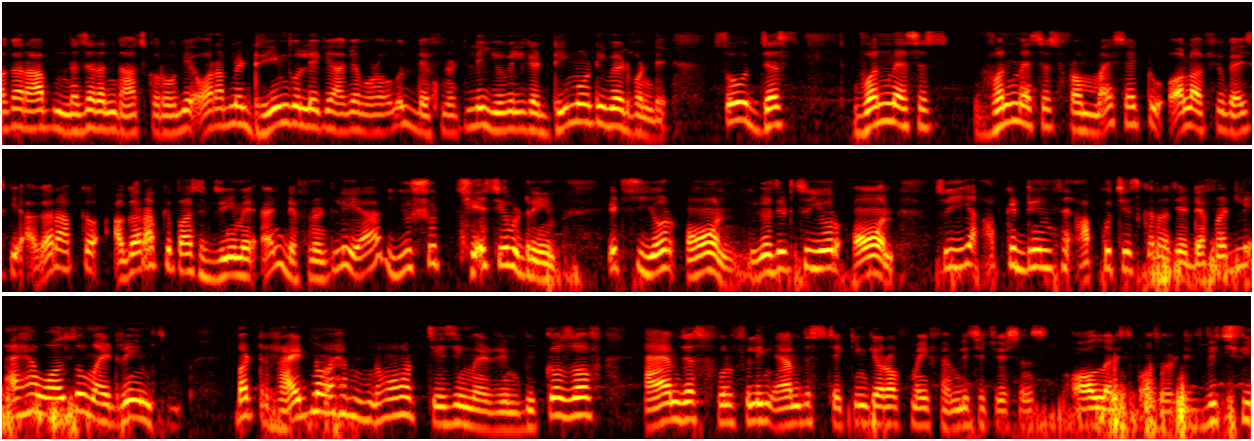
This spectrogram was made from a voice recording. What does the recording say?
अगर आप नज़रअंदाज करोगे और अपने ड्रीम को लेके आगे बढ़ोगे definitely you will get demotivate one day so just one message one message from my side to all of you guys कि अगर आपका, अगर आपके पास ड्रीम है एंड डेफिनेटली यार you should chase your dream it's your own because it's your own so ये आपके ड्रीम्स हैं, आपको चेस करना चाहिए. Definitely I have also my dreams but right now i am not chasing my dream because of, i am just fulfilling, i am just taking care of my family situations, all the responsibilities which we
